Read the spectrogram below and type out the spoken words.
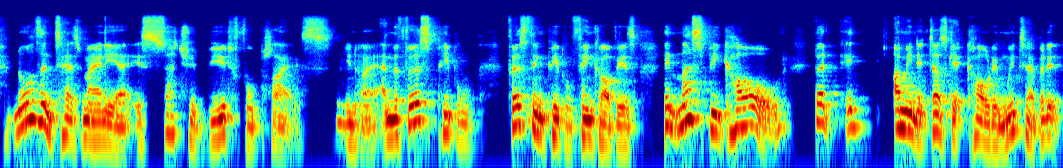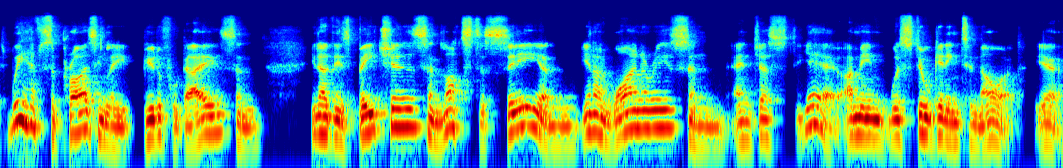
northern Tasmania is such a beautiful place, you know. And the first people, first thing people think of is it must be cold, but it. I mean, it does get cold in winter, but it, we have surprisingly beautiful days, and you know, there's beaches and lots to see, and you know, wineries, and and just yeah. I mean, we're still getting to know it. Yeah.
